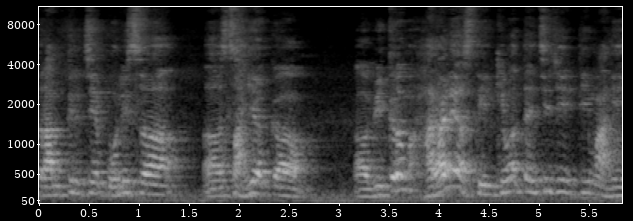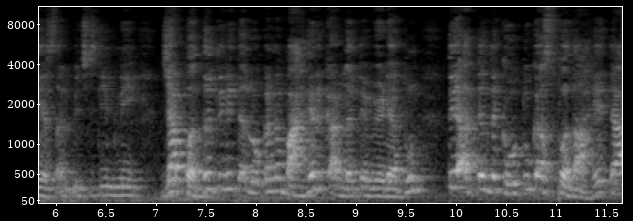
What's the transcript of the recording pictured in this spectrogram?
रामतीरचे पोलीस सहाय्यक विक्रम हराडे असतील किंवा त्यांची जी टीम आहे एसआरपीची टीमनी ज्या पद्धतीने त्या लोकांना बाहेर काढलं त्या वेड्यातून ते अत्यंत कौतुकास्पद आहे. त्या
